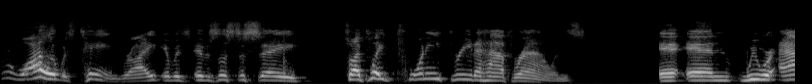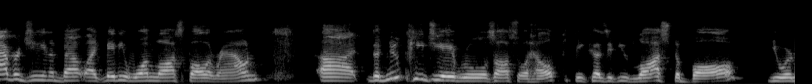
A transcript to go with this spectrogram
for a while, it was tamed, right? It was, it was. Let's just say so I played 23 and a half rounds and, we were averaging about like maybe one lost ball around. Uh, the new PGA rules also helped because if you lost a ball, you were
